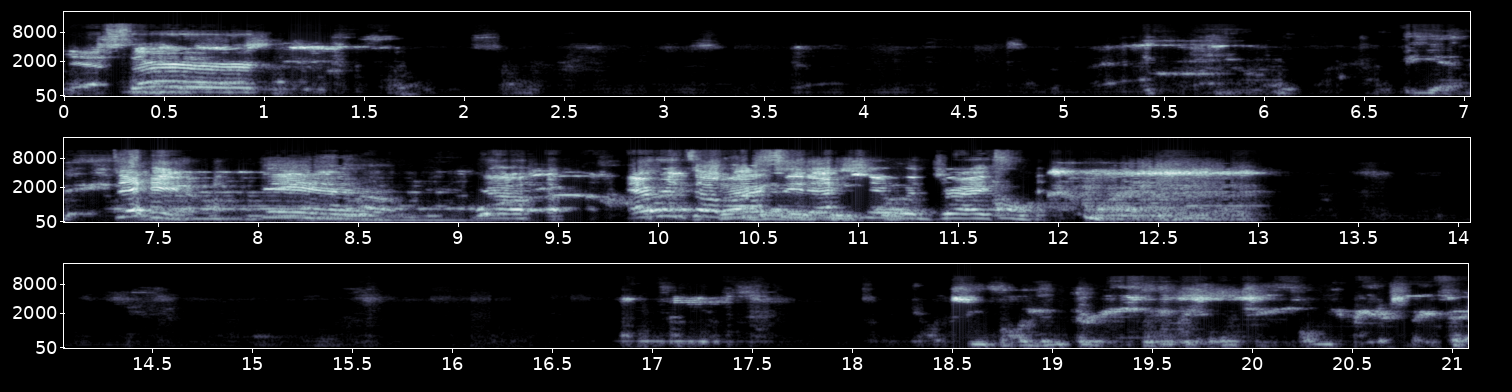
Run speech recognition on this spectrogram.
Yes, sir. The ending. Damn, damn. Yo, every time I see that shit with Drax, Oh, come on. Galaxy Volume 3. Only Peters May Fan.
